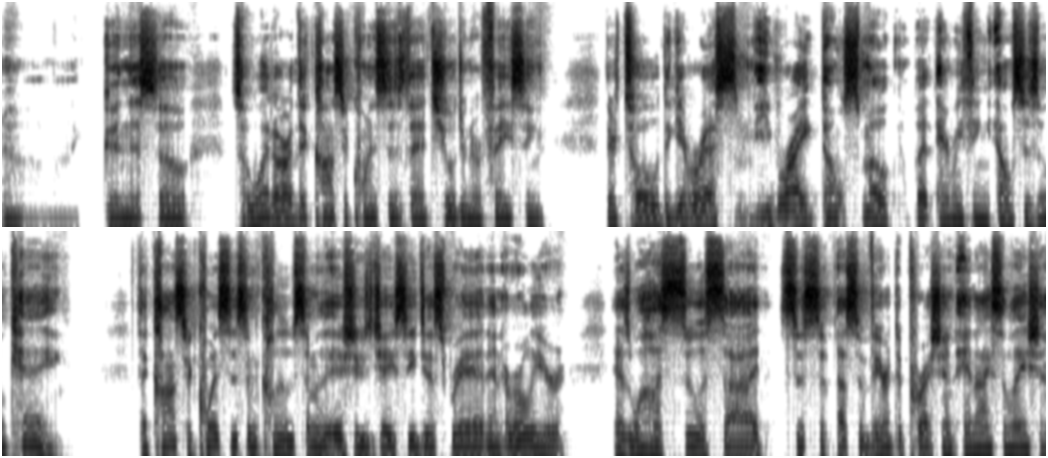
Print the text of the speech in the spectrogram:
Oh my goodness. So, so what are the consequences that children are facing? They're told to get rest, eat right, don't smoke, but everything else is okay. The consequences include some of the issues JC just read and earlier as well as suicide, a uh, severe depression, and isolation.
